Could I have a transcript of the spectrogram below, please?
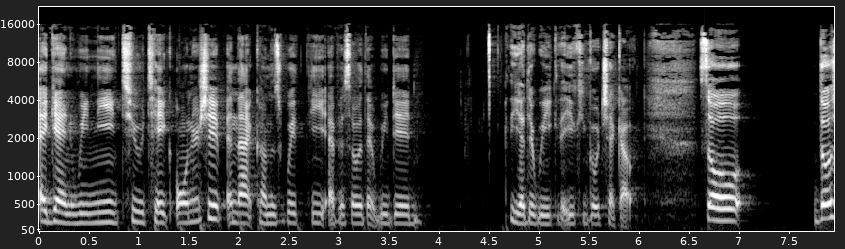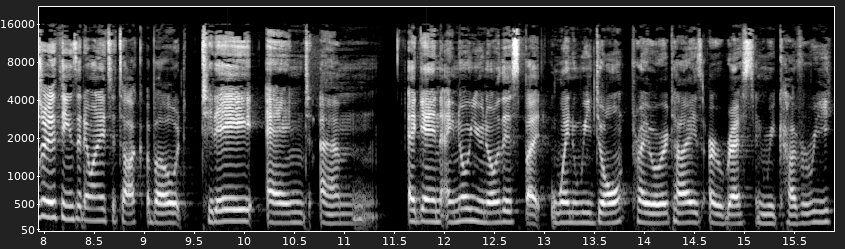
again, we need to take ownership, and that comes with the episode that we did the other week that you can go check out. So, those are the things that I wanted to talk about today. And um, again, I know you know this, but when we don't prioritize our rest and recovery,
